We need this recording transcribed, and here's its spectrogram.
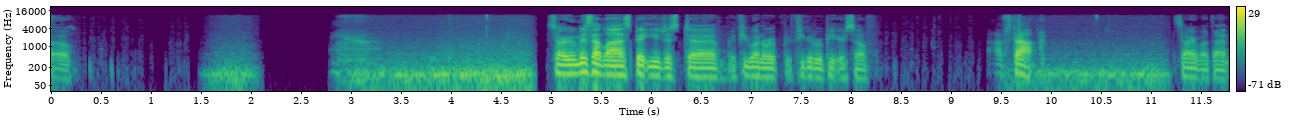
oh. Sorry, we missed that last bit. You just, uh, if you want to, if you could repeat yourself. I've stopped. Sorry about that.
